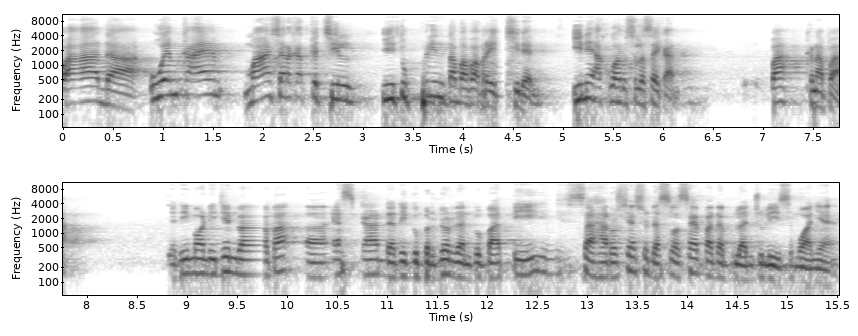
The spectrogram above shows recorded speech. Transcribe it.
pada UMKM, masyarakat kecil itu perintah Bapak Presiden. Ini aku harus selesaikan. Pak, kenapa? Jadi mohon izin Bapak, eh, SK dari Gubernur dan Bupati seharusnya sudah selesai pada bulan Juli semuanya.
